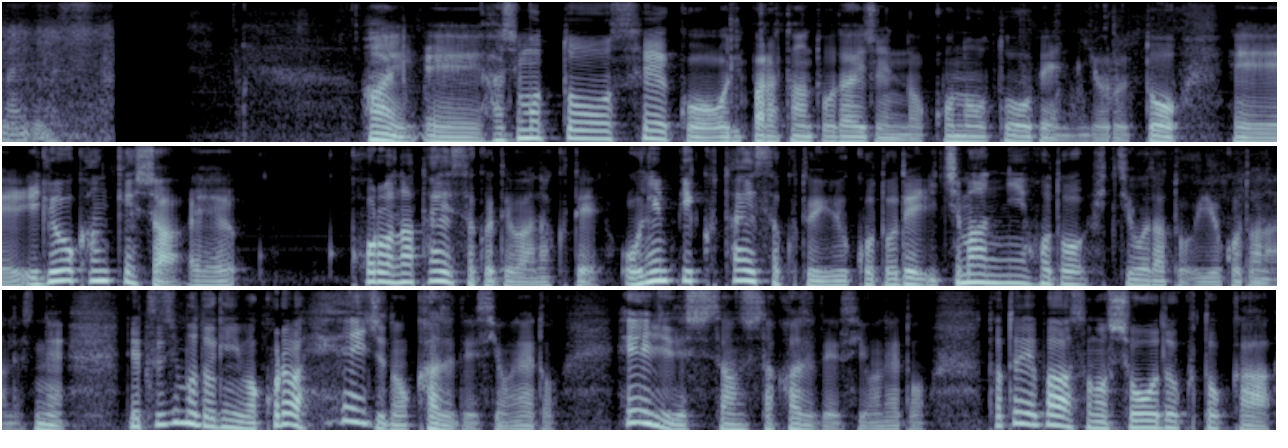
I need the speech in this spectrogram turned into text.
まいります。はい、えー、橋本聖子オリパラ担当大臣のこの答弁によると、えー、医療関係者、えーコロナ対策ではなくて、オリンピック対策ということで1万人ほど必要だということなんですね。で、辻元議員はこれは平時の数ですよねと。平時で試算した数ですよねと。例えば、その消毒とか、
